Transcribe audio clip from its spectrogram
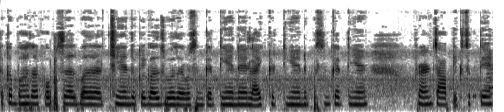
सबका बहुत ज़्यादा खूबसूरत, बहुत ज़्यादा अच्छे हैं, जो कि गर्ल्स बहुत ज़्यादा पसंद करती हैं, इन्हें लाइक करती हैं, इन्हें पसंद करती हैं। फ्रेंड्स, आप देख सकते हैं।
